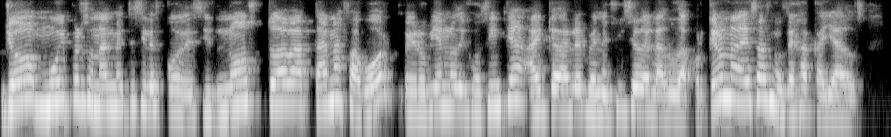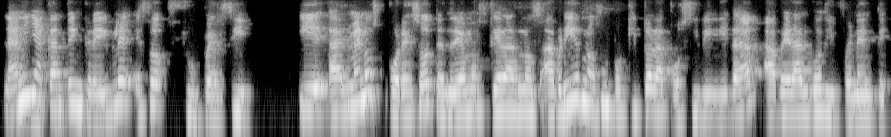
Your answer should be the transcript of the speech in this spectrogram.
Yo muy personalmente sí les puedo decir, no estaba tan a favor, pero bien lo dijo Cintia, hay que darle el beneficio de la duda, porque una de esas nos deja callados. La niña canta increíble, eso súper sí. Y al menos por eso tendríamos que darnos, abrirnos un poquito la posibilidad a ver algo diferente.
